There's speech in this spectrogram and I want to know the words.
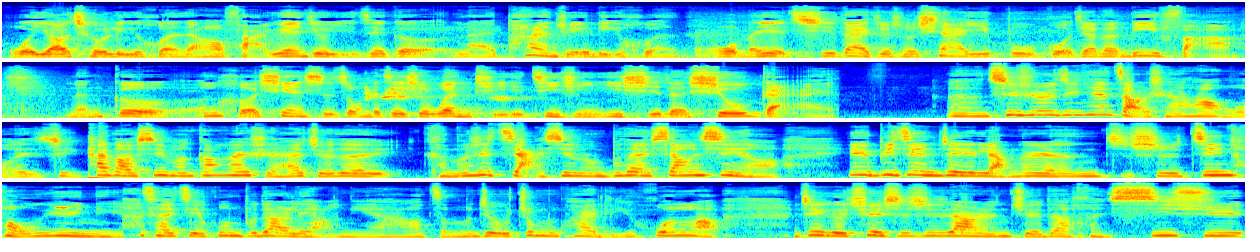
我要求离婚，然后法院就以这个来判决离婚。我们也期待，就说下一步国家的立法能够综合现实中的这些问题进行一些的修改。嗯，其实今天早晨哈，我这看到新闻，刚开始还觉得可能是假新闻，不太相信啊，因为毕竟这两个人是金童玉女，才结婚不到两年哈，怎么就这么快离婚了？这个确实是让人觉得很唏嘘。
